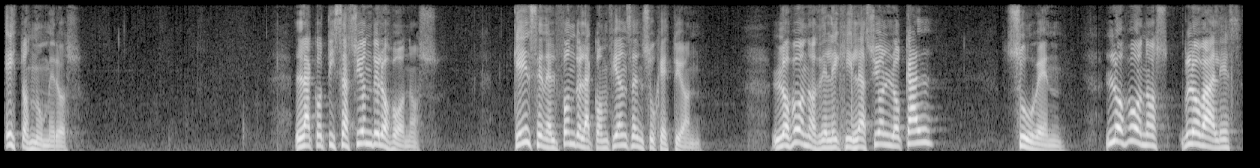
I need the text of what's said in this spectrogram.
estos números. la cotización de los bonos, que es en el fondo la confianza en su gestión. Los bonos de legislación local suben, los bonos globales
